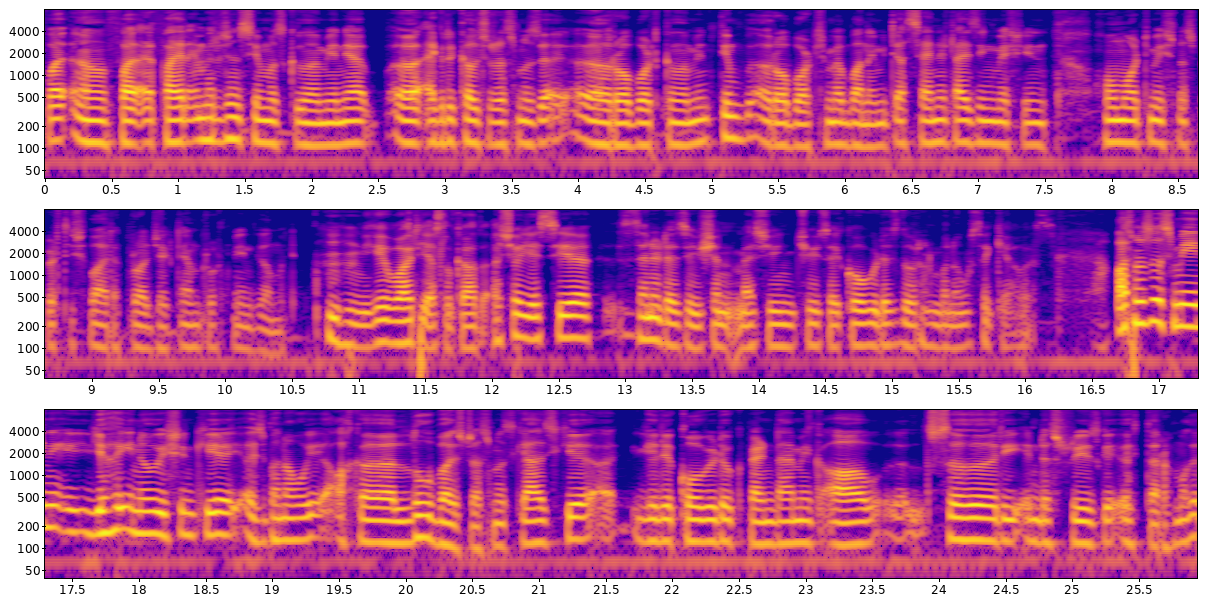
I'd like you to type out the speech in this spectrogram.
فایر اٮ۪مَرجَنسی منٛز کٲم یِن یا اٮ۪گرِکَلچَرَس منٛز روبوٹ کٲم یِن تِم روبوٹ چھِ مےٚ بَنٲومٕتۍ یا سینِٹایزِنٛگ مِشیٖن ہوم آٹومیشنَس پٮ۪ٹھ تہِ چھِ واریاہ پرٛوجَکٹ اَمہِ برونٛٹھ میٛٲنۍ گٔمٕتۍ۔ یہِ گٔے واریاہ اَصٕل کَتھ۔ اچھا یۄس یہِ سینِٹایزیشَن مِشیٖن چھِ یُس تۄہہِ کووِڈَس دوران بَنٲوٕو سۄ کیٛاہ ٲس اَتھ منٛز ٲس میٛٲنۍ یِہٕے اِنوویشَن کہِ أسۍ بَناوو یہِ اَکھ لو بَجٹَس منٛز کیٛازِکہِ ییٚلہِ کووِڈُک پٮ۪نڈیمِک آو سٲری اِنڈَسٹِرٛیٖز گٔے أتھۍ طرف مگر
